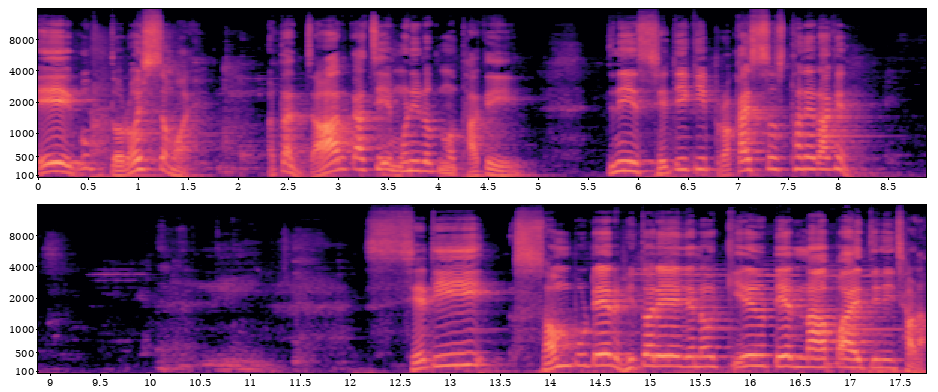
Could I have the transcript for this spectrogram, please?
এ গুপ্ত রহস্যময়। অর্থাৎ যার কাছে মণিরত্ন থাকে, তিনি সেটি কি প্রকাশ্য স্থানে রাখেন? সেটি সম্পুটের ভিতরে যেন কেউ টের না পায় তিনি ছাড়া।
